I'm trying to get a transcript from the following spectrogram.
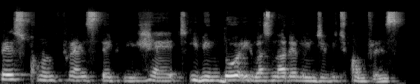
first conference that we had, even though it was not a longevity conference,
